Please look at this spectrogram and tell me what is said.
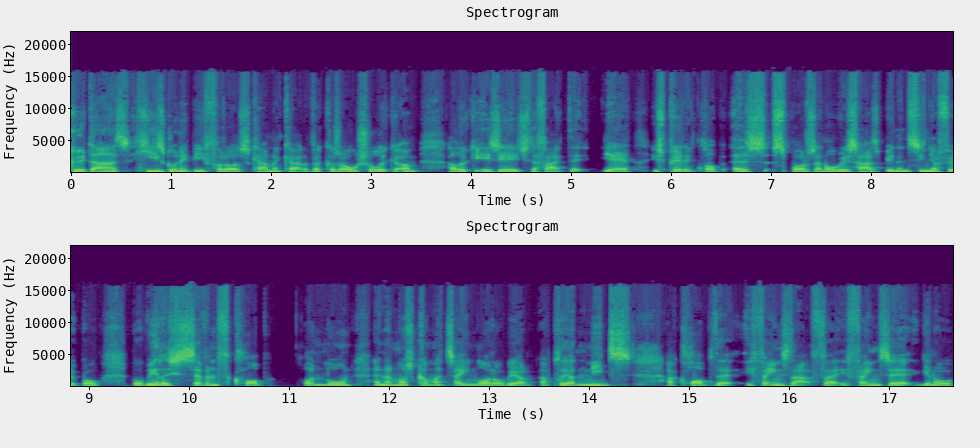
good as he's going to be for us, Cameron Carter Vickers, I also look at him. I look at his age, the fact that yeah, his parent club is Spurs and always has been in senior football, but we're his seventh club on loan. And there must come a time, Laura, where a player needs a club that he finds that fit, he finds it, you know,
